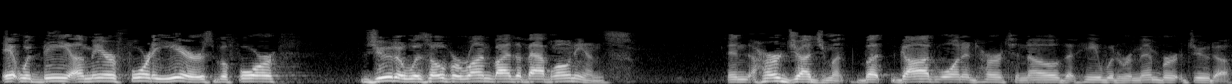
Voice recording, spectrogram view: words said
It would be a mere 40 years before Judah was overrun by the Babylonians in her judgment, but God wanted her to know that He would remember Judah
